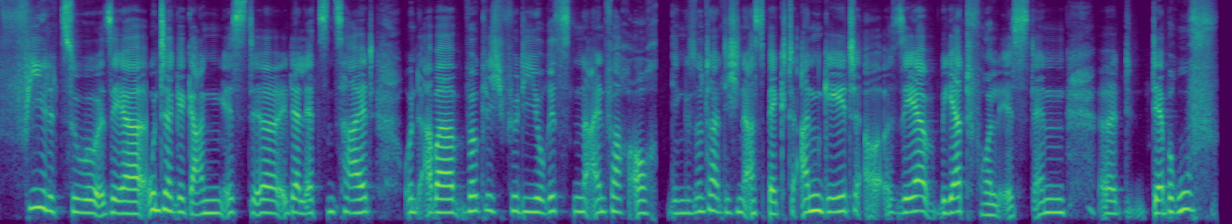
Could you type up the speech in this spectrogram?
viel zu sehr untergegangen ist in der letzten Zeit und aber wirklich für die Juristen einfach auch den gesundheitlichen Aspekt angeht, sehr wertvoll ist. Denn der Beruf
